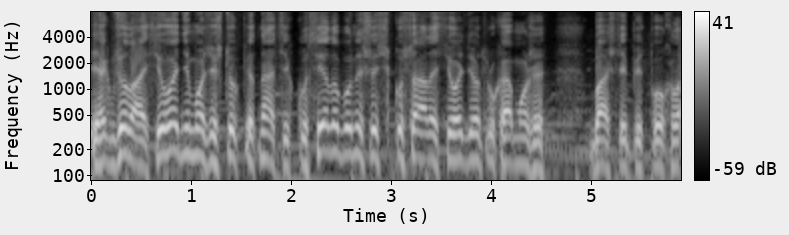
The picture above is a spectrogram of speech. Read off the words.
Як бджола, сьогодні може штук 15 кусило, бо вони щось кусали, сьогодні от рука може, бачите, підпухла.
